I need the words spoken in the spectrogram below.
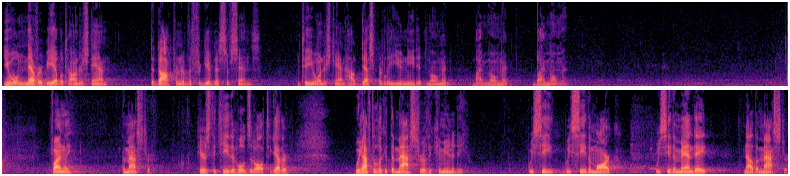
You will never be able to understand the doctrine of the forgiveness of sins until you understand how desperately you need it moment by moment by moment. Finally, the master. Here's the key that holds it all together. We have to look at the master of the community. We see, we see the mark, we see the mandate, now the master.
